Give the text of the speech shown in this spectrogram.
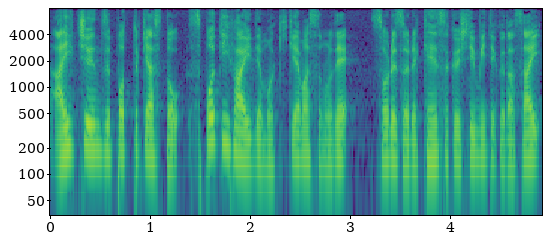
iTunes ポッドキャスト Spotify でも聞けますのでそれぞれ検索してみてください。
